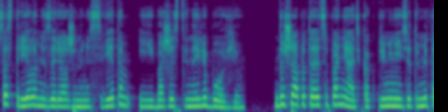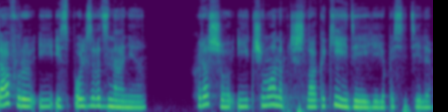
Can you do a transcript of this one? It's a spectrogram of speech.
со стрелами, заряженными светом и божественной любовью. Душа пытается понять, как применить эту метафору и использовать знания. Хорошо, и к чему она пришла, какие идеи ее посетили?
